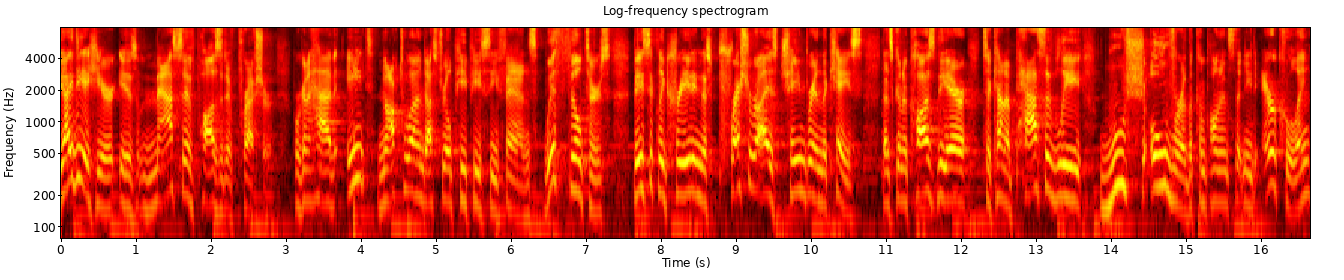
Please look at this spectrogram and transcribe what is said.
The idea here is massive positive pressure. We're gonna have eight Noctua Industrial PPC fans with filters, basically creating this pressurized chamber in the case that's gonna cause the air to kind of passively whoosh over the components that need air cooling,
